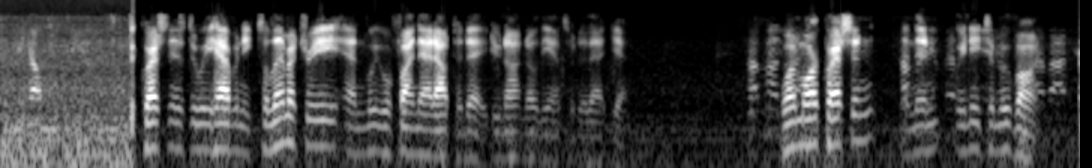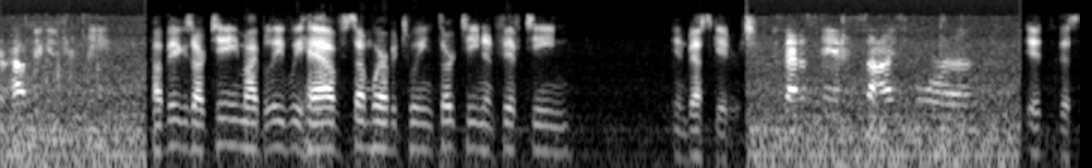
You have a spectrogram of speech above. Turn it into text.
could be helpful to you? The question is, do we have any telemetry? And we will find that out today. Do not know the answer to that yet. One more question, and then we need to move on. How big is your team? How big is our team? I believe we have somewhere between 13 and 15 investigators. Is that a standard size for? It, this,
